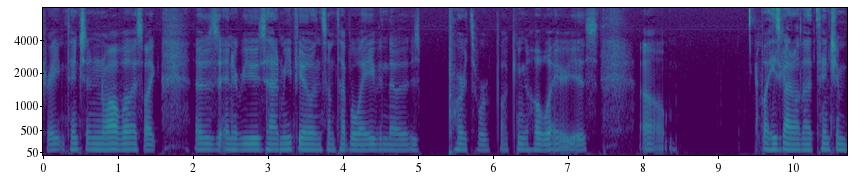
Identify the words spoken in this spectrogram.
creating tension in all of us. Like those interviews had me feeling some type of way, even though those parts were fucking hilarious. Um, but he's got all that tension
